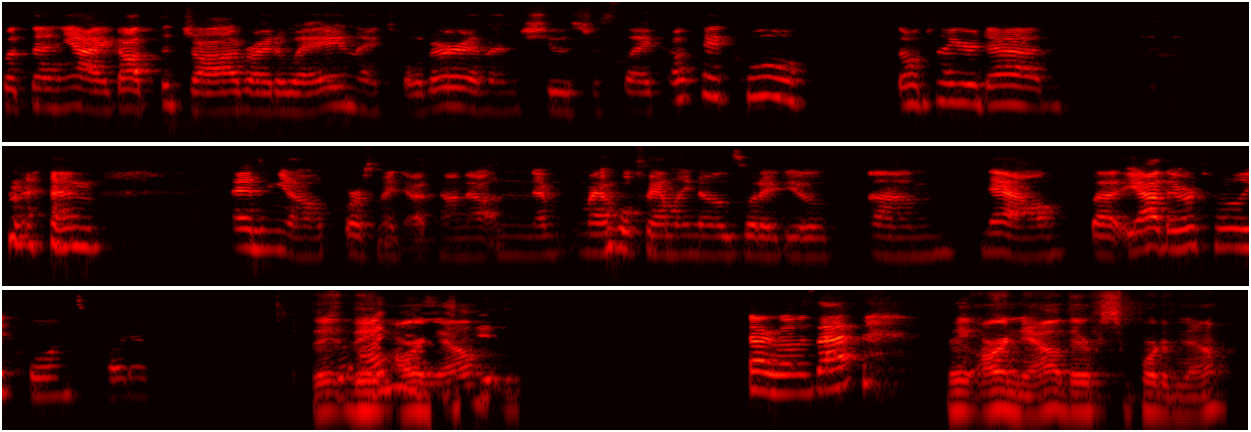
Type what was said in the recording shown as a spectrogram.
but then yeah, I got the job right away, and I told her, and then she was just like, "Okay, cool. Don't tell your dad." and and you know, of course, my dad found out, and my whole family knows what I do um, now. But yeah, they were totally cool and supportive. They, they are now. Sorry, what was that? They are now. They're supportive now.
